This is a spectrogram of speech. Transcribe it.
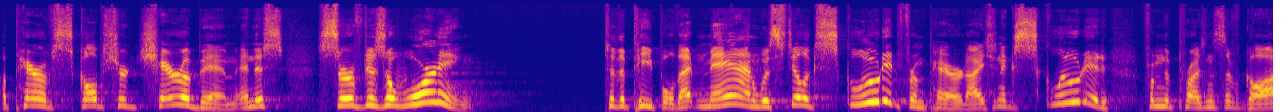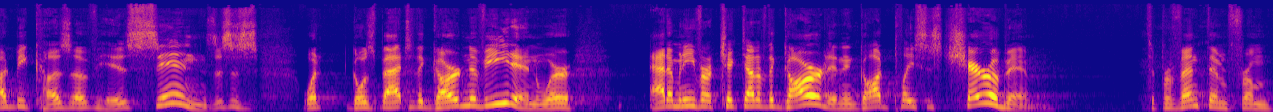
a pair of sculptured cherubim, and this served as a warning to the people that man was still excluded from paradise and excluded from the presence of God because of his sins. This is what goes back to the Garden of Eden, where Adam and Eve are kicked out of the garden, and God places cherubim to prevent them from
